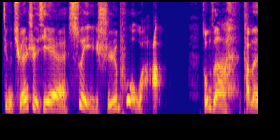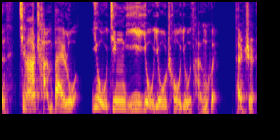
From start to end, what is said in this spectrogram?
竟全是些碎石破瓦。从此啊，他们家产败落，又惊疑又忧愁又惭愧。但是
